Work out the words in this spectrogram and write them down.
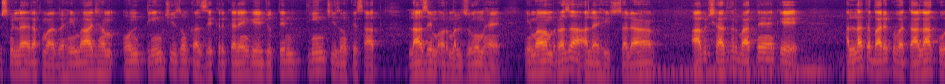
बसमीम आज हम उन तीन चीज़ों का ज़िक्र करेंगे जो तीन तीन चीज़ों के साथ लाजिम और मलजूम हैं। इमाम रज़ा अलैहिस्सलाम आप इरशाद फरमाते हैं कि अल्लाह तबारक व ताली को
